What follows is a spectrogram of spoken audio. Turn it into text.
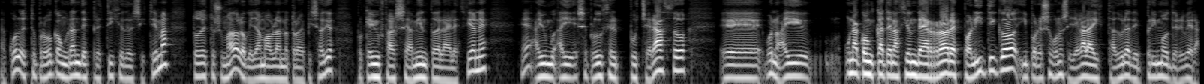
¿De acuerdo? Esto provoca un gran desprestigio del sistema. Todo esto sumado a lo que ya hemos hablado en otros episodios, porque hay un falseamiento de las elecciones, ¿eh? hay un, se produce el pucherazo, eh, bueno, hay una concatenación de errores políticos y por eso, bueno, se llega a la dictadura de Primo de Rivera.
